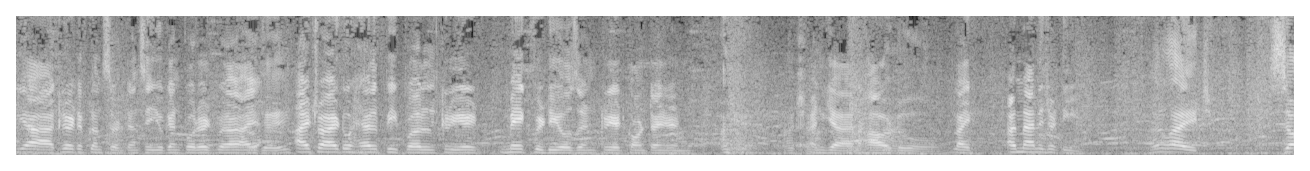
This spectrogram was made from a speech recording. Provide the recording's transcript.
Filters. yeah creative consultancy. You can put it. I Okay. I try to help people create make videos and create content and, Okay. And yeah and how to like I manage a team. All right. So,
